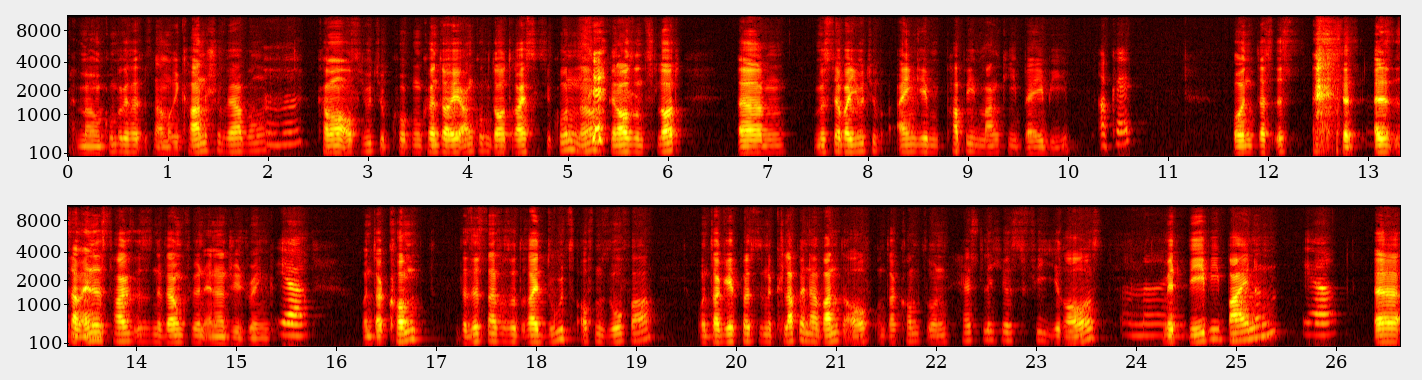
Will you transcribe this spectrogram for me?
hat mir mein Kumpel gesagt, ist eine amerikanische Werbung. Mhm. Kann man auf YouTube gucken, könnt ihr euch angucken, dauert 30 Sekunden, ne? genau so ein Slot. Ähm, müsst ihr bei YouTube eingeben, Puppy Monkey Baby. Okay. Und das ist, das, also ist am Ende des Tages ist es eine Werbung für einen Energy Drink. Ja. Und da kommt, da sitzen einfach so drei Dudes auf dem Sofa und da geht plötzlich eine Klappe in der Wand auf und da kommt so ein hässliches Vieh raus Oh mit Babybeinen, ja. äh,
